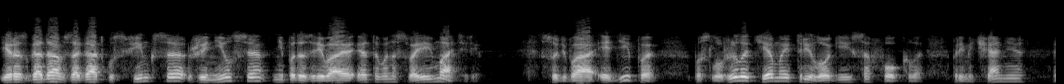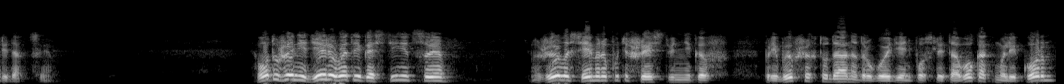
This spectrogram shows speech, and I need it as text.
и, разгадав загадку сфинкса, женился, не подозревая этого, на своей матери. Судьба Эдипа послужила темой трилогии Софокла. Примечание редакции. Вот уже неделю в этой гостинице жило семеро путешественников, прибывших туда на другой день после того, как Маликорн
